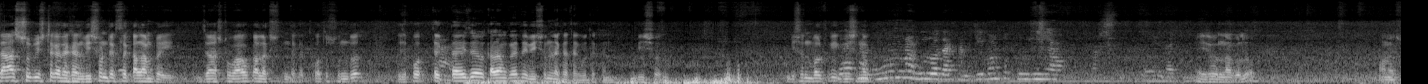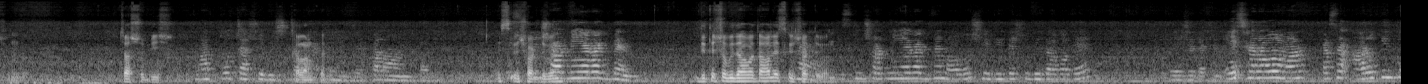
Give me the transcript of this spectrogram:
চারশো বিশ টাকা। দেখেন ভীষণ টেক্সের কালামকারি জাস্ট ওয়াও কালেকশন দেখেন কত সুন্দর। এই যে প্রত্যেকটা এই যে কালামকারিতে ভীষণ লেখা থাকবে দেখেন ভীষণ। ভীষণ বলতে কি ভীষণ। এই রান্নাগুলো অনেক সুন্দর। চারশো বিশ যে কালামকারী। স্ক্রিনশট দেবেন। রাখবেন। দিতে সুবিধা হবে তাহলে স্ক্রিনশট দেবেন। স্ক্রিনশট নিয়ে রাখবেন অবশ্যই দিতে সুবিধা হবে। এই যে দেখেন এছাড়াও আমার কাছে আরও কিন্তু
